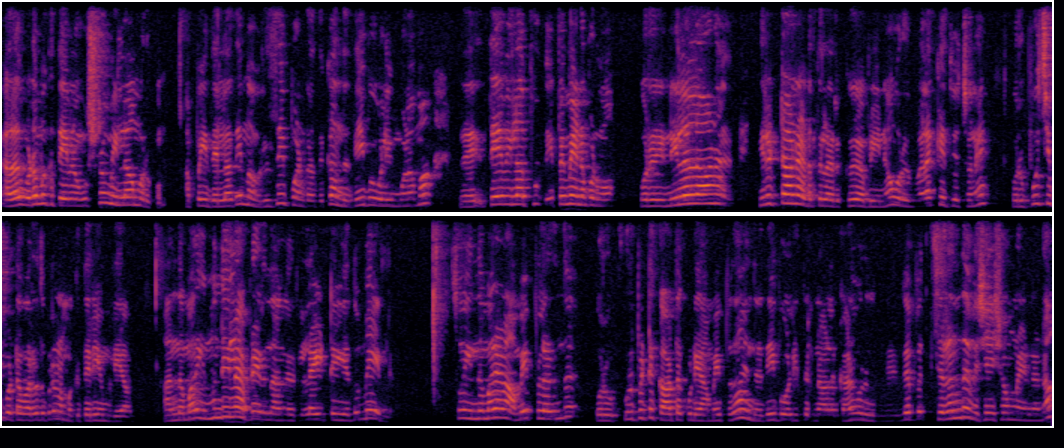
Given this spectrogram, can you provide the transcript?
அதாவது உடம்புக்கு தேவையான உஷ்ணம் இல்லாம இருக்கும். அப்ப இது எல்லாத்தையும் நம்ம ரிசீவ் பண்றதுக்கு அந்த தீப ஒளி மூலமா தேவையில்லாத எப்பயுமே என்ன பண்ணுவோம்? ஒரு நிழலான இருட்டான இடத்துல இருக்கு அப்படின்னா ஒரு விளக்கேற்றி வச்சோன்னே ஒரு பூச்சி பொட்டை வர்றது கூட நமக்கு தெரியும் இல்லையா? அந்த மாதிரி முந்திலாம் எப்படி இருந்தாங்க? லைட்டு எதுவுமே இல்லை. ஸோ இந்த மாதிரியான அமைப்புல இருந்து ஒரு குறிப்பிட்டு காட்டக்கூடிய அமைப்பு தான் இந்த தீபாவளி திருநாளுக்கான ஒரு மிக சிறந்த விசேஷம் என்னன்னா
